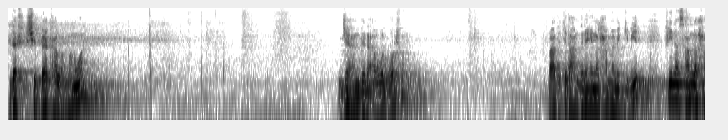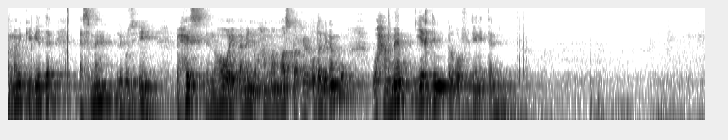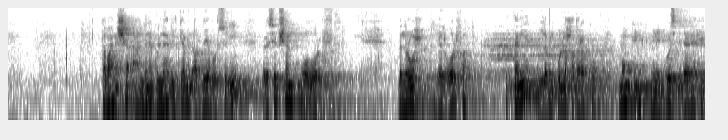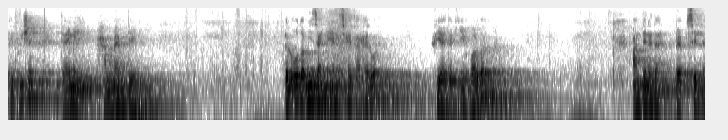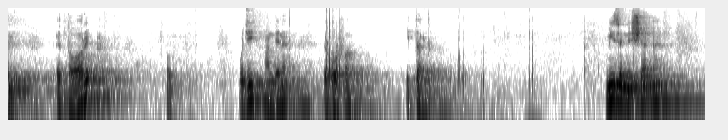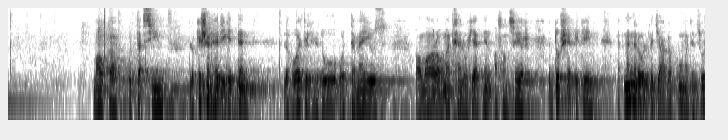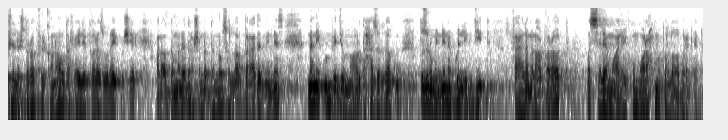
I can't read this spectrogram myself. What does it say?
ده شباك على المنور. دي عندنا أول غرفة. بعد كده عندنا هنا الحمام الكبير. في ناس عاملة الحمام الكبير ده اسماه لجزئين بحيث إن هو يبقى منه حمام ماستر للأوضة اللي جنبه وحمام يخدم الغرفتين التانيين. طبعا الشقة عندنا كلها بالكامل أرضية بورسلين ريسبشن وغرف. بنروح للغرفة التانية اللي بنقول لحضراتكم ممكن من الجزء ده ناحية الفيشة يتعمل حمام تاني. الأوضة ميزة إن هي مساحتها حلوة فيها تكييف بردك عندنا ده باب سلم الطوارئ. ودي عندنا الغرفة التالتة. ميزة إن الشقة موقع والتقسيم location هادي جدا. لهواة الهدوء والتميز عمارة ومدخل وفيها اتنين أسانسير. الدور شقتين. أتمنى لو الفيديو عجبكم ما تنسوش الاشتراك في القناة وتفعيل الجرس و like و share على قد ما نقدر عشان نقدر نوصل لأكبر عدد من الناس. أتمنى يكون فيديو النهاردة حذر ضاكم تظهروا مننا كل جديد في عالم العقارات. والسلام عليكم ورحمة الله وبركاته.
